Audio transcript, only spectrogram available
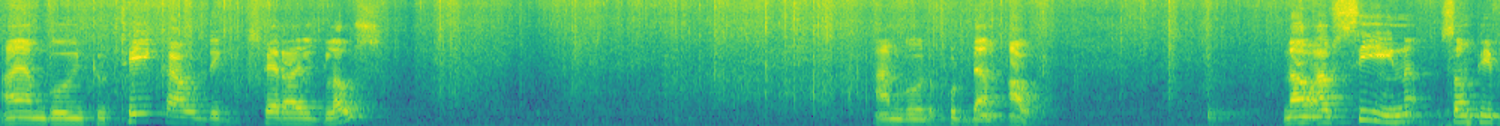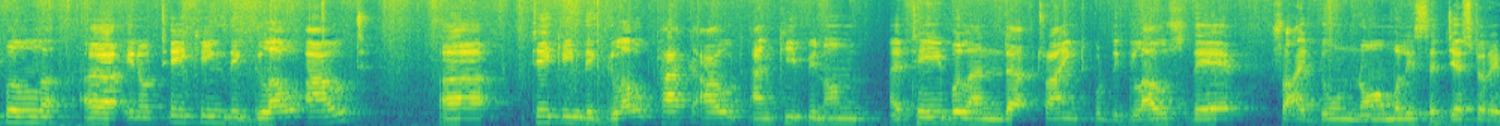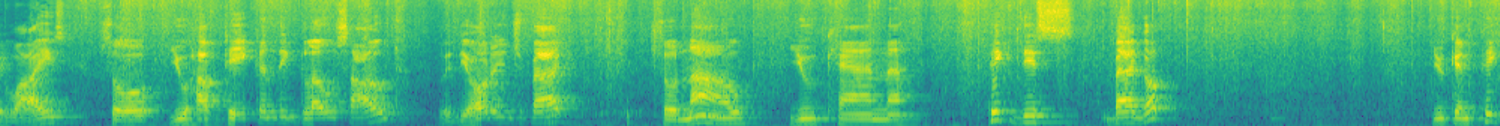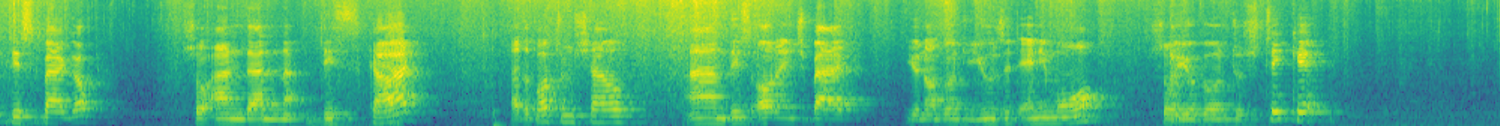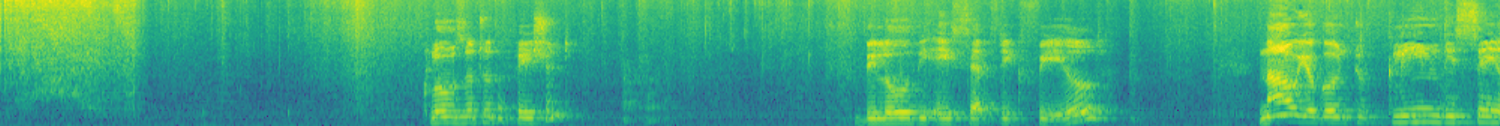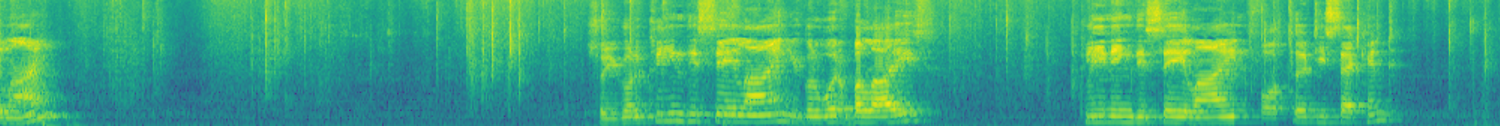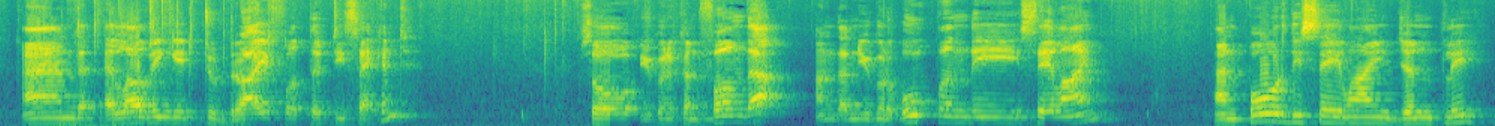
I am going to take out the sterile gloves. I'm going to put them out. Now I've seen some people, uh, you know, taking the glove out, uh, taking the glove pack out and keeping on a table and uh, trying to put the gloves there. So I don't normally suggest or advise. So you have taken the gloves out with the orange bag. So now you can uh, pick this bag up. You can pick this bag up. So and then discard at the bottom shelf and this orange bag you're not going to use it anymore so you're going to stick it closer to the patient below the aseptic field. Now you're going to clean the saline. So you're going to clean the saline, you're going to verbalize cleaning the saline for 30 seconds and allowing it to dry for 30 seconds. So you're going to confirm that and then you're going to open the saline and pour the saline gently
